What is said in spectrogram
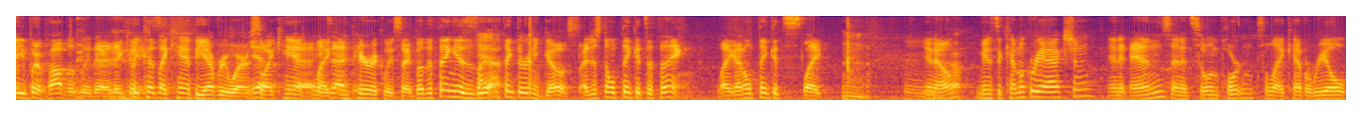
you put it probably there. They could because I can't be everywhere, so I can't yeah, like exactly. empirically say. But the thing is, is I don't think there are any ghosts. I just don't think it's a thing. Like I don't think it's like, hmm. you know, Okay. I mean, it's a chemical reaction and it ends, and it's so important to like have a real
